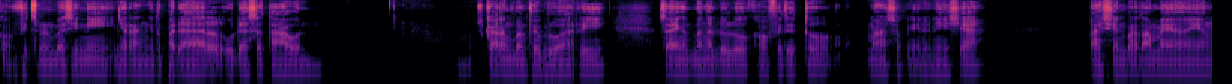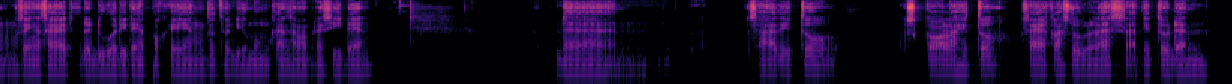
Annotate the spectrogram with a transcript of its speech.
COVID-19 ini nyerang itu padahal udah setahun. Sekarang bulan Februari. Saya ingat banget dulu COVID itu masuk ke Indonesia. Pasien pertama yang, yang saya ingat saya itu ada dua di Depok ya yang tentu diumumkan sama presiden. Dan saat itu sekolah itu saya kelas 12 saat itu dan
